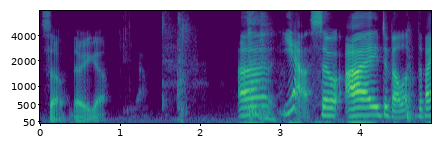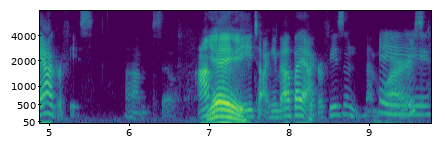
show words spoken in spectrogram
So there you go. Uh, yeah, so I developed the biographies. Um, so I'm Yay. going to be talking about biographies and memoirs. Hey.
